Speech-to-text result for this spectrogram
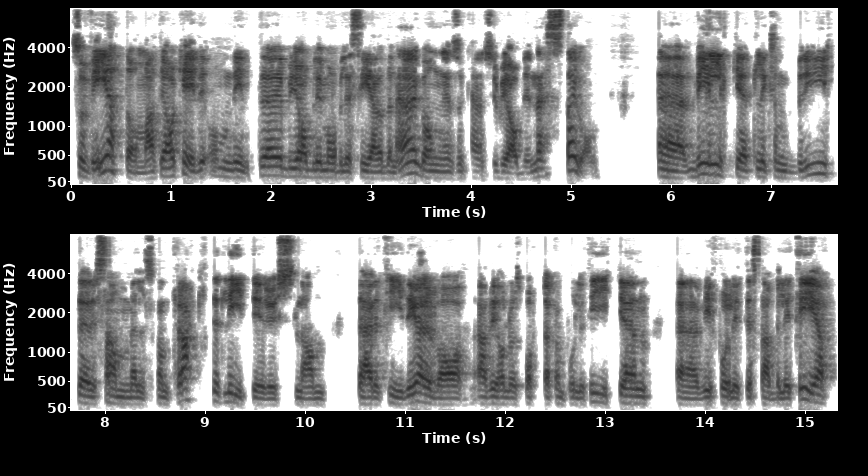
så vet de att ja, okej, om det inte jag blir mobiliserad den här gången så kanske jag blir nästa gång. Eh, vilket liksom bryter samhällskontraktet lite i Ryssland där det tidigare var att vi håller oss borta från politiken, eh, vi får lite stabilitet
